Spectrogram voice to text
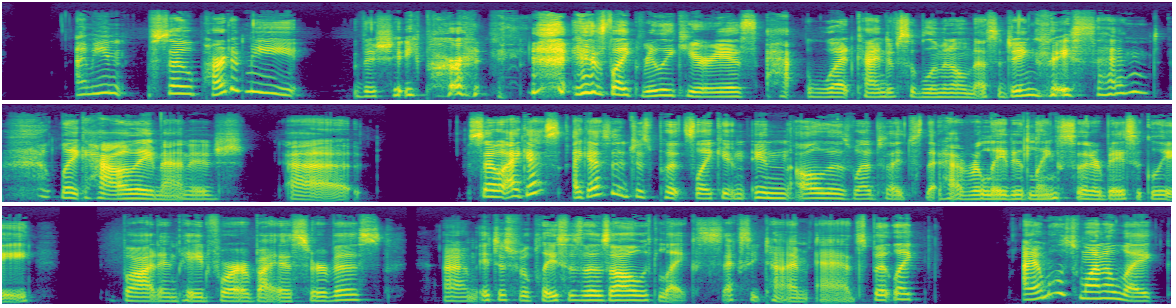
I mean so part of me the shitty part is like really curious what kind of subliminal messaging they send like how they manage uh so i guess i guess it just puts like in in all those websites that have related links that are basically bought and paid for by a service um it just replaces those all with like sexy time ads but like i almost want to like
